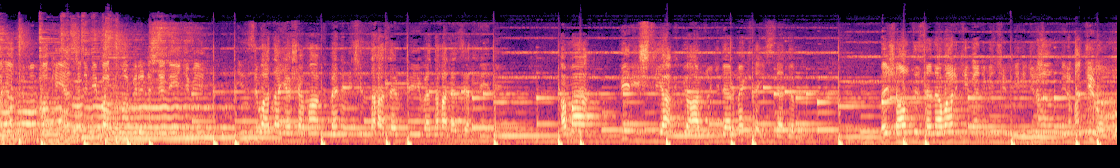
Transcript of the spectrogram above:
hayatımın bakiyesini bir bakıma birinin dediği gibi inzivada yaşamak benim için daha zevkli ve daha lezzetliydi. Ama bir iştiyak, bir arzu gidermek de istedim. 5-6 sene var ki benim için bir hicran, bir hacir oldu.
